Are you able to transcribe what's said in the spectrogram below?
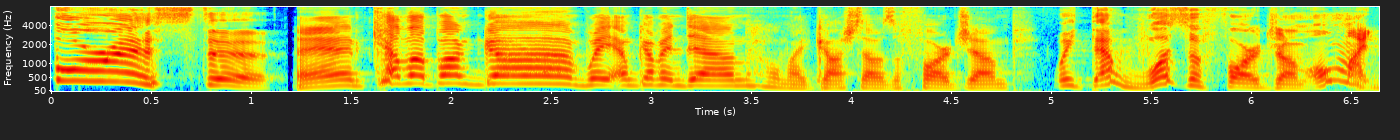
forest. And Cowabunga! Wait, I'm coming down. Oh my gosh, that was a far jump. Wait, that was a far jump. Oh my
